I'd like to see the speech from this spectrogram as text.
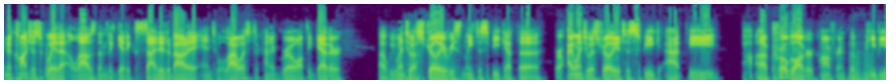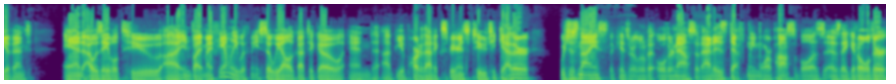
in a conscious way that allows them to get excited about it and to allow us to kind of grow all together. Uh, we went to Australia recently to speak at the, or I went to Australia to speak at the uh, Pro Blogger Conference, the mm-hmm. PB event, and I was able to uh, invite my family with me. So we all got to go and uh, be a part of that experience too together, which is nice. The kids are a little bit older now, so that is definitely more possible as as they get older.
